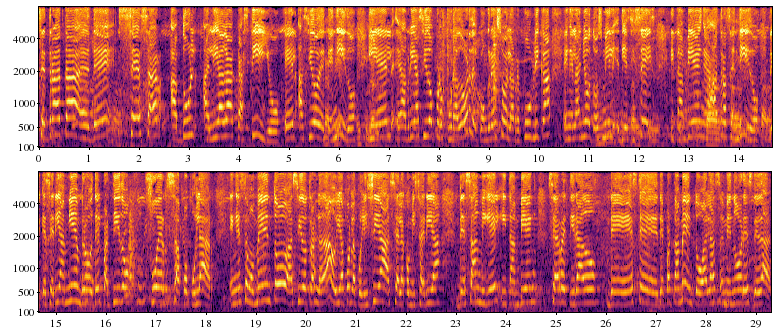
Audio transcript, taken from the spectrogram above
Se trata eh, de César Abdul Aliaga Castillo. Él ha sido detenido y él eh, habría sido procurador del Congreso de la República en el año 2016 y también eh, ha trascendido de que sería miembro del partido Fuerza Popular. En este momento ha sido trasladado ya por la policía hacia la comisaría de San Miguel y también se ha retirado de este departamento a las menores de edad.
